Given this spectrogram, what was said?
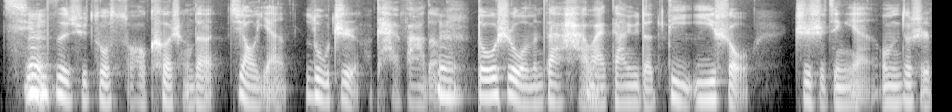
亲自去做所有课程的教研、录制和开发的，都是我们在海外干预的第一手知识经验。我们就是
